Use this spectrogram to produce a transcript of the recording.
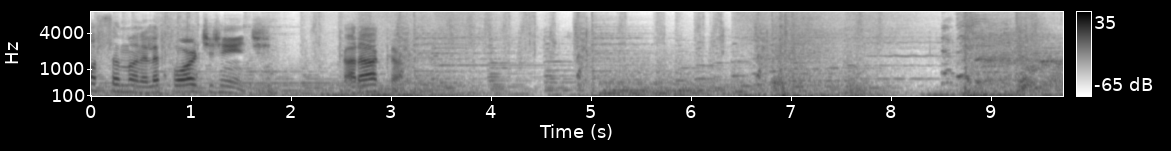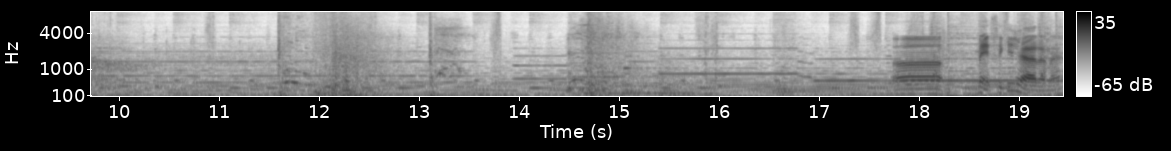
Nossa, mano, ela é forte, gente. Caraca. Uh, bem, esse aqui já era, né?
